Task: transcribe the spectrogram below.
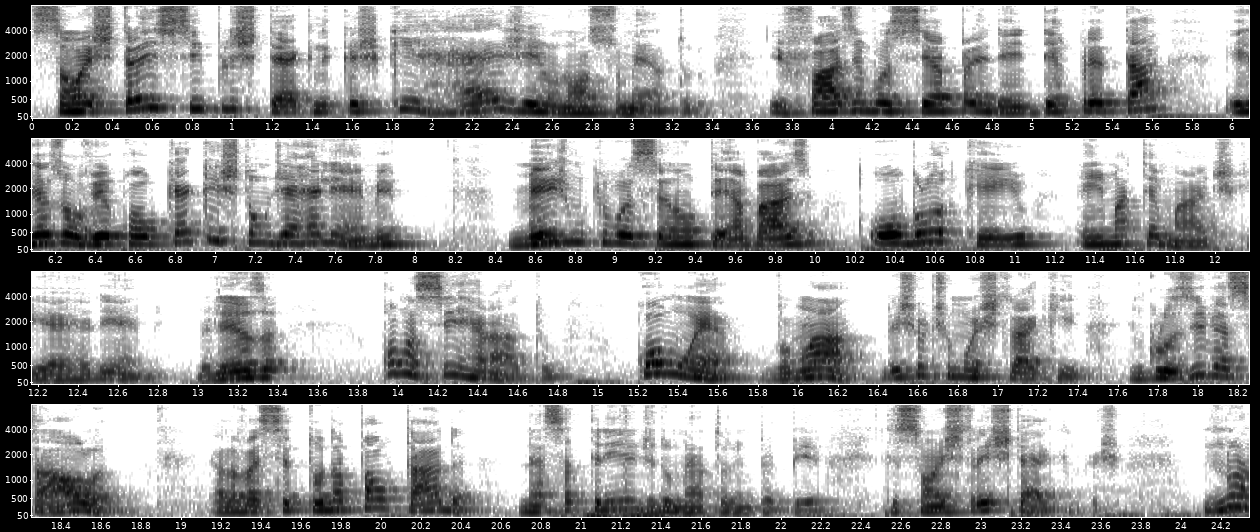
São as três simples técnicas que regem o nosso método e fazem você aprender a interpretar e resolver qualquer questão de RLM, mesmo que você não tenha base ou bloqueio em matemática e RLM, beleza? Como assim, Renato? Como é? Vamos lá? Deixa eu te mostrar aqui. Inclusive, essa aula ela vai ser toda pautada nessa tríade do método MPP, que são as três técnicas. No,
